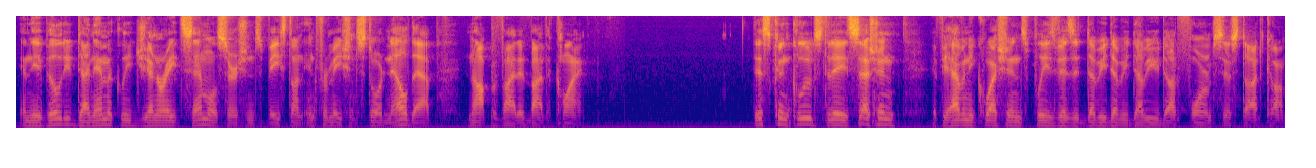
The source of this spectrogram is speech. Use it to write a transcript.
and the ability to dynamically generate SAML assertions based on information stored in LDAP not provided by the client. This concludes today's session. If you have any questions, please visit www.forumsys.com.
